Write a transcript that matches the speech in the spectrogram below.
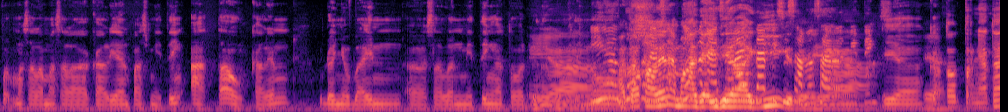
masalah-masalah kalian pas meeting atau kalian udah nyobain eh, silent meeting atau Iya. meeting? Iya, Oh, Atau kalian emang ada ide lagi gitu sama ya. silent Iya. meeting. Iya. Iya. atau ternyata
